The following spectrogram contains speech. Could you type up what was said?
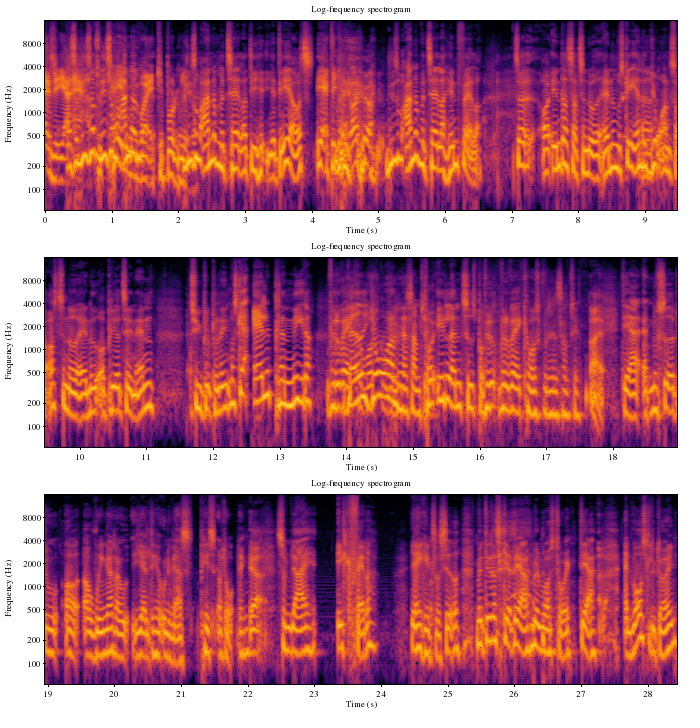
altså, jeg Altså, ligesom- ligesom andre- hvor jeg ikke kan bunden ligesom andre metaller, de, ja, det er jeg også. Ja, det kan jeg godt høre. Ligesom andre metaller henfalder så, og ændrer sig til noget andet. Måske ændrer ja. jorden sig også til noget andet, og bliver til en anden type planet. Måske er alle planeter Ved du, overskue ved jorden den her samtale? på et eller andet tidspunkt. Ved du, ved du, jeg ikke kan på den her samtale? Nej. Det er, at nu sidder du og, og winger dig ud i alt det her univers, pis og lort, ikke? Ja. som jeg ikke fatter. Jeg er ikke interesseret. Men det, der sker, det er mellem os to, ikke? det er, at vores lyttere, ikke?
